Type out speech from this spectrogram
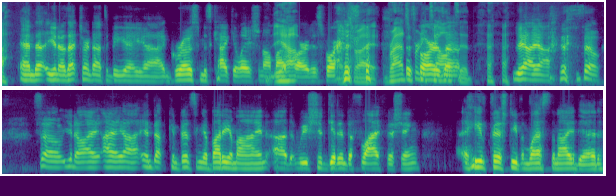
and uh, you know that turned out to be a uh, gross miscalculation on my Yeah, part as far That's as right. Brad's as pretty far as, uh, talented. yeah yeah so so you know i i uh, end up convincing a buddy of mine uh, that we should get into fly fishing he fished even less than i did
